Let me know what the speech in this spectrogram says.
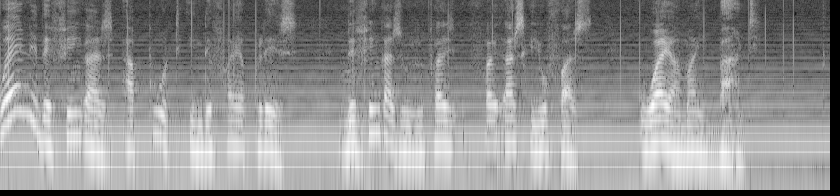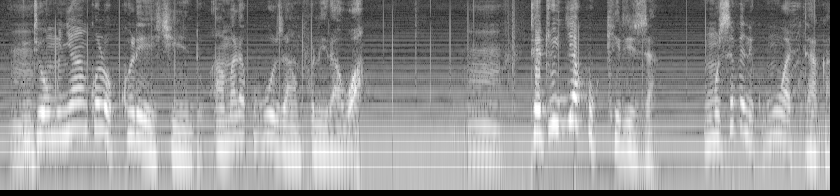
When the fingers are put in the fireplace the Mm. fingers will ask you first why am i burned Mm. nti omunyankole okukola ekintu amala kubuuza nfunirawa Mm. tetujja kukkiriza museveni kumuwa ttaka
